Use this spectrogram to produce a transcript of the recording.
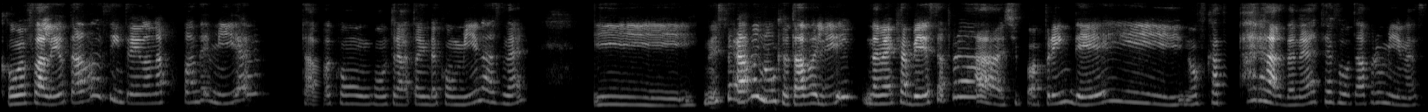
como eu falei, eu estava assim, treinando na pandemia tava com um contrato ainda com Minas, né? E não esperava nunca, eu tava ali na minha cabeça para tipo aprender e não ficar parada, né, até voltar para o Minas.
